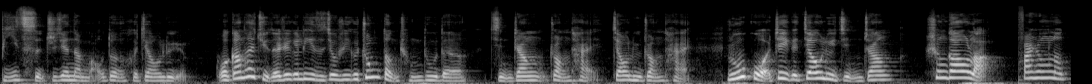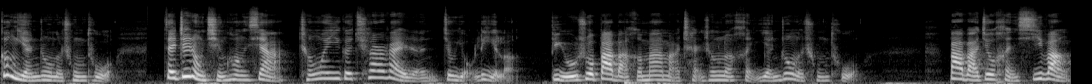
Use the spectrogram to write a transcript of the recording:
彼此之间的矛盾和焦虑。我刚才举的这个例子就是一个中等程度的紧张状态、焦虑状态。如果这个焦虑紧张升高了，发生了更严重的冲突，在这种情况下，成为一个圈外人就有利了。比如说，爸爸和妈妈产生了很严重的冲突，爸爸就很希望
